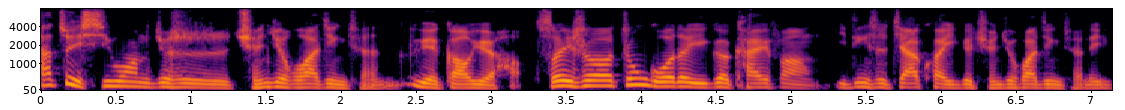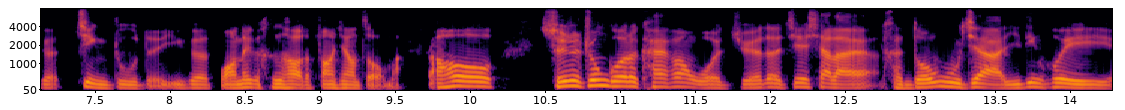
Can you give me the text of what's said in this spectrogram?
它最希望的就是全球化进程越高越好。所以说，中国的一个开放一定是加快一个全球化进程的一个进度的一个往那个很好的方向走嘛。然后。随着中国的开放，我觉得接下来很多物价一定会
